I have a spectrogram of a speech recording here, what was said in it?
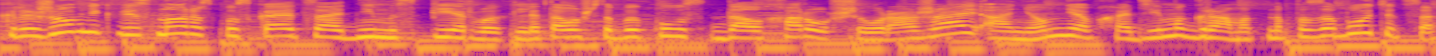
Крыжовник весной распускается одним из первых. Для того, чтобы куст дал хороший урожай, о нем необходимо грамотно позаботиться.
